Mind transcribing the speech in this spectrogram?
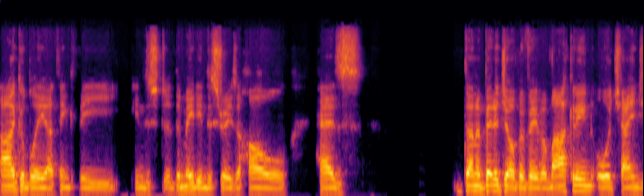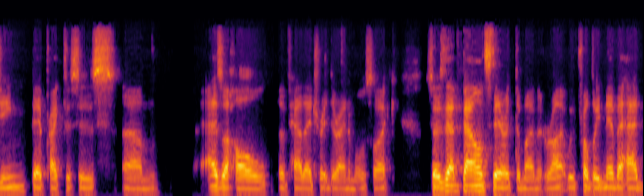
arguably, I think the industry, the meat industry as a whole, has done a better job of either marketing or changing their practices um, as a whole of how they treat their animals. Like, so is that balance there at the moment, right? We've probably never had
